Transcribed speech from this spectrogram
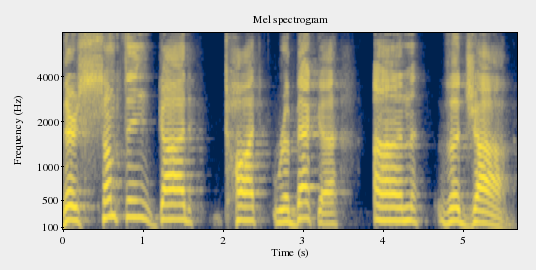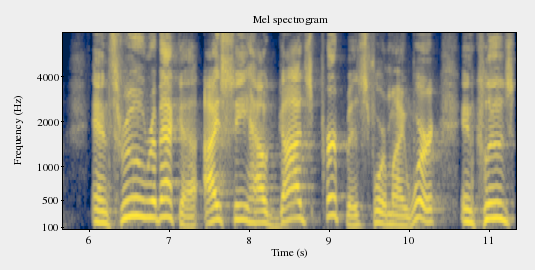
There's something God taught Rebecca on the job. And through Rebecca, I see how God's purpose for my work includes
